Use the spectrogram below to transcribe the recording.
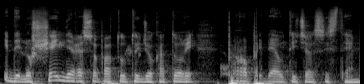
e dello scegliere soprattutto i giocatori propedeutici al sistema.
